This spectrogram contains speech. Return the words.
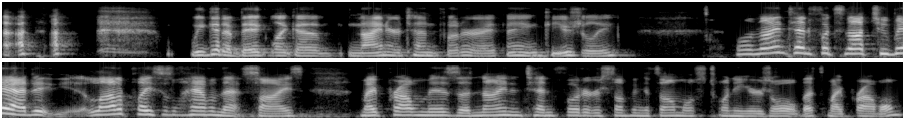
we get a big, like a nine or 10 footer, I think, usually. Well, nine, 10 foot's not too bad. It- a lot of places will have them that size. My problem is a nine and 10 footer or something that's almost 20 years old. That's my problem.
